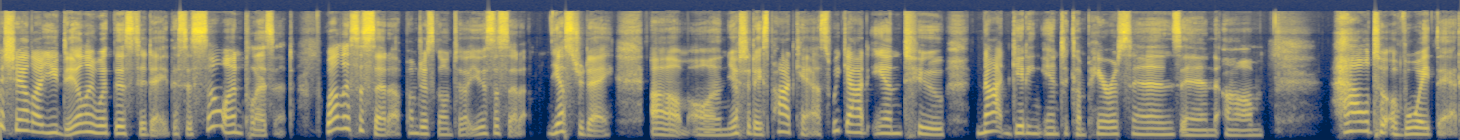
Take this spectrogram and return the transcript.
Michelle, are you dealing with this today? This is so unpleasant. Well, it's a setup. I'm just going to tell you it's a setup. Yesterday, um, on yesterday's podcast, we got into not getting into comparisons and um, how to avoid that.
